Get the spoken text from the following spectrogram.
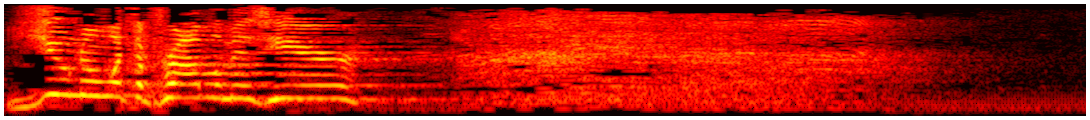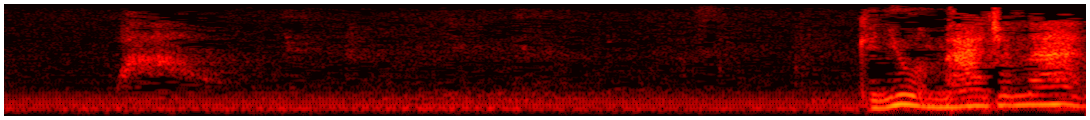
You know what the problem is here? Wow. Can you imagine that?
